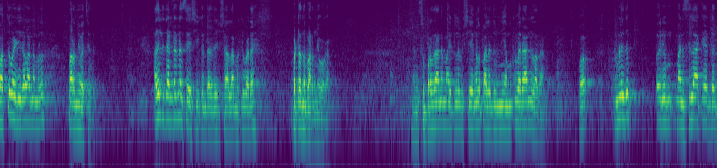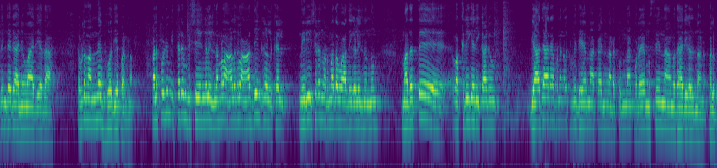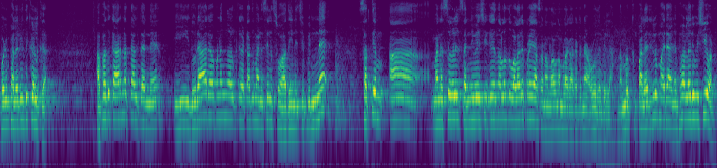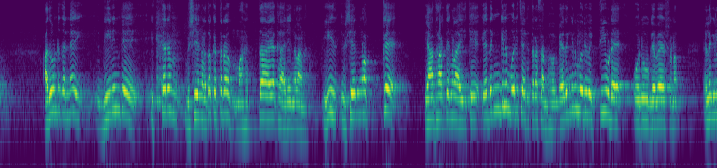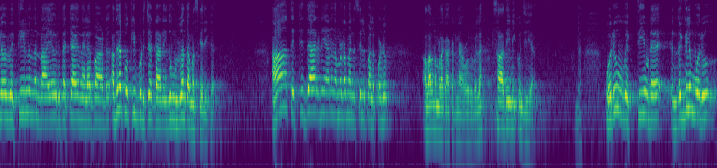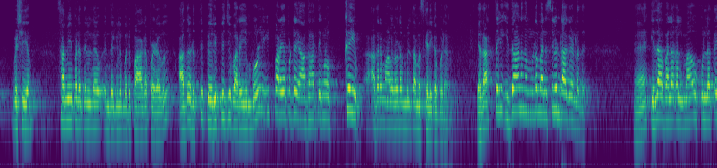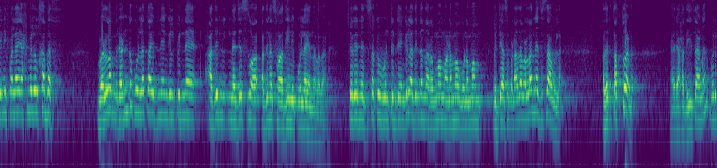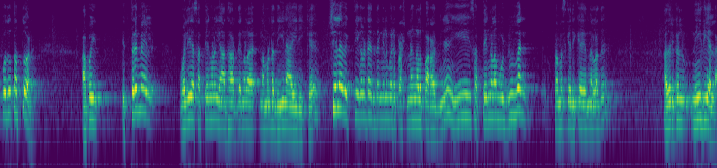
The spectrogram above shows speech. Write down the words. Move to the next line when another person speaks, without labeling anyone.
പത്ത് വഴികളാണ് നമ്മൾ പറഞ്ഞു വെച്ചത്. അതിൽ രണ്ടെണ്ണം ശേഷിക്കേണ്ടത് ഇൻഷാല്ല നമുക്ക് ഇവിടെ പെട്ടെന്ന് പറഞ്ഞു പോകാം. സുപ്രധാനമായിട്ടുള്ള വിഷയങ്ങൾ പലതും ഇനി നമുക്ക് വരാനുള്ളതാണ്. അപ്പോൾ നമ്മളിത് ഒരു മനസ്സിലാക്കേണ്ടതിന്റെ ഒരു അനിവാര്യത ഇവിടെ നന്നേ ബോധ്യപ്പെടണം. പലപ്പോഴും ഇത്തരം വിഷയങ്ങളിൽ നമ്മൾ ആളുകൾ ആദ്യം കേൾക്കൽ നിരീശ്വര നിർമ്മതവാദികളിൽ നിന്നും മതത്തെ വക്രീകരിക്കാനും വ്യാജാരോപണങ്ങൾക്ക് വിധേയമാക്കാനും നടക്കുന്ന കുറേ മുസ്ലിം നാമധാരികളിൽ നിന്നാണ്. പലപ്പോഴും പലരും ഇത് കേൾക്കുക. അപ്പോൾ അത് കാരണത്താൽ തന്നെ ഈ ദുരാരോപണങ്ങൾ കേട്ട് അത് മനസ്സിൽ സ്വാധീനിച്ച് പിന്നെ സത്യം ആ മനസ്സുകളിൽ സന്നിവേശിക്കുക എന്നുള്ളത് വളരെ പ്രയാസമാണ്. അള്ളാഹു നമ്മളെ കാക്കട്ടെ. അഴുതപ്പില്ല നമ്മൾക്ക് പലരിലും ഒരു അനുഭവമുള്ളൊരു വിഷയമാണ്. അതുകൊണ്ട് തന്നെ ദീനിന്റെ ഇത്തരം വിഷയങ്ങൾ ഇതൊക്കെ എത്ര മഹത്തായ കാര്യങ്ങളാണ്. ഈ വിഷയങ്ങളൊക്കെ യാഥാർത്ഥ്യങ്ങളായിരിക്കെ ഏതെങ്കിലും ഒരു ചരിത്ര സംഭവം ഏതെങ്കിലും ഒരു വ്യക്തിയുടെ ഒരു ഗവേഷണം അല്ലെങ്കിൽ ഒരു വ്യക്തിയിൽ നിന്നുണ്ടായ ഒരു തെറ്റായ നിലപാട് അതിനെ പൊക്കി പിടിച്ചിട്ടാണ് ഇത് മുഴുവൻ തമസ്കരിക്കുക. ആ തെറ്റിദ്ധാരണയാണ് നമ്മുടെ മനസ്സിൽ പലപ്പോഴും അള്ളാഹു നമ്മളെ കാക്കട്ടെ ആവുന്നില്ല സ്വാധീനിക്കും ചെയ്യുക? ഒരു വ്യക്തിയുടെ എന്തെങ്കിലും ഒരു വിഷയം സമീപനത്തിൽ എന്തെങ്കിലും ഒരു പാകപ്പിഴവ് അതെടുത്ത് പെരുപ്പിച്ച് പറയുമ്പോൾ ഈ പറയപ്പെട്ട യാഥാർത്ഥ്യങ്ങളൊക്കെയും അത്തരം ആളുകളുടെ മുമ്പിൽ തമസ്കരിക്കപ്പെടുകയാണ്. യഥാർത്ഥത്തിൽ ഇതാണ് നമ്മുടെ മനസ്സിലുണ്ടാകേണ്ടത്. ഏഹ് ബലകൽ മാവു കുല്ലത്തൈനി ഫല അഹ്മലുൽ ഖബസ്. വെള്ളം രണ്ട് കുല്ലത്തായിട്ടുണ്ടെങ്കിൽ പിന്നെ അതിൽ നജസ് അതിനെ സ്വാധീനിക്കൂല എന്നുള്ളതാണ്. ചെറിയ നജസ്സൊക്കെ വീണിട്ടുണ്ടെങ്കിൽ അതിന്റെ നിറമോ മണമോ ഗുണമോ വ്യത്യാസപ്പെടാതെ വെള്ളം നജസ്സാവില്ല അതൊരു തത്വമാണ്. ഒരു ഹദീസാണ് ഒരു പൊതു തത്വമാണ്. അപ്പോൾ ഇത്രമേൽ വലിയ സത്യങ്ങളും യാഥാർത്ഥ്യങ്ങളും നമ്മുടെ ദീനായിരിക്കെ ചില വ്യക്തികളുടെ എന്തെങ്കിലും ഒരു പ്രശ്നങ്ങൾ പറഞ്ഞ് ഈ സത്യങ്ങളെ മുഴുവൻ തമസ്കരിക്കുക എന്നുള്ളത് അതൊരിക്കലും നീതിയല്ല.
